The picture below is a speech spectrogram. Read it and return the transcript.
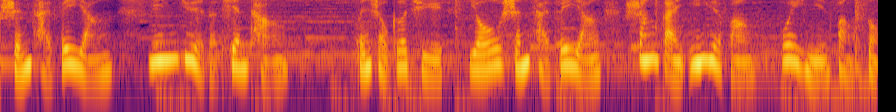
神采飞扬，音乐的天堂。本首歌曲由神采飞扬伤感音乐坊为您放送。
